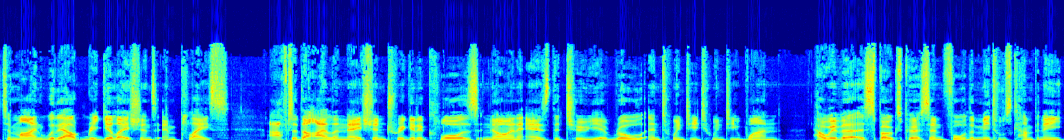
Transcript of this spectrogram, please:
to mine without regulations in place after the island nation triggered a clause known as the two year rule in 2021. However, a spokesperson for the metals company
